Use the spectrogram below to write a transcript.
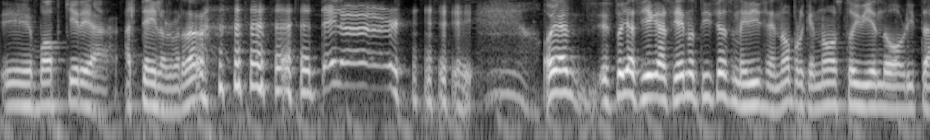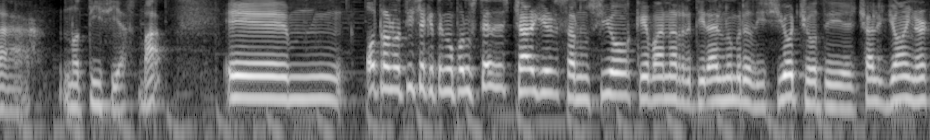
eh, Bob quiere a, Taylor, ¿verdad? ¡Taylor! Oigan, estoy a ciegas. Si hay noticias, me dicen, ¿no? Porque no estoy viendo ahorita noticias, ¿va? Em, otra noticia que tengo para ustedes: Chargers anunció que van a retirar el número 18 de Charlie Joyner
